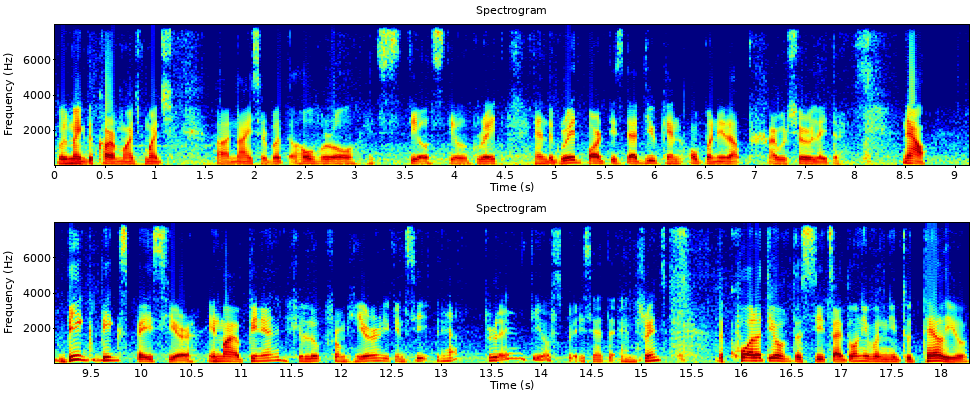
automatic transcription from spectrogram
will make the car much much uh, nicer but overall it's still still great. And the great part is that you can open it up. I will show you later. Now big big space here in my opinion. If you look from here you can see it has plenty of space at the entrance. The quality of the seats i don't even need to tell you.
